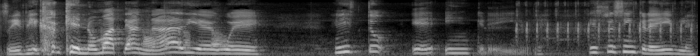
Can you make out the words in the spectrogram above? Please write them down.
significa que no mate a nadie, güey. Esto es increíble. Esto es increíble.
